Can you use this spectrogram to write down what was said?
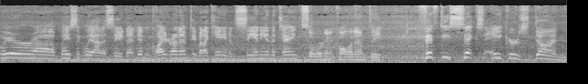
we're uh, basically out of seed. That didn't quite run empty, but I can't even see any in the tank, so we're gonna call it empty. 56 acres done.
